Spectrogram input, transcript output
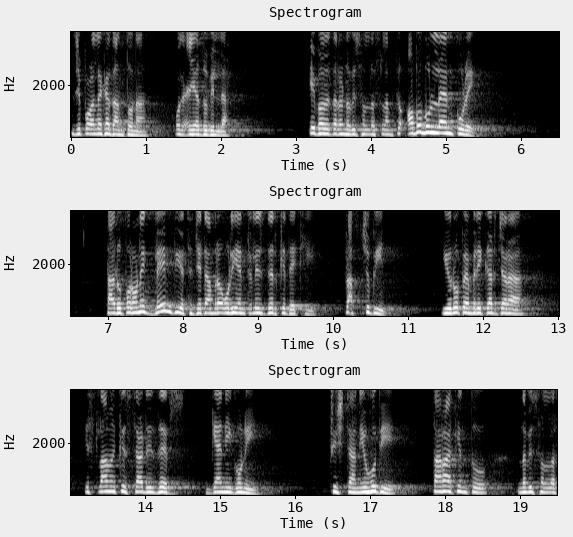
যে পড়ালেখা জানতো না। ও ইয়াদুবিল্লাহ এভাবে তারা নবী সাল্লাহ সাল্লামকে অবমূল্যায়ন করে তার উপর অনেক ব্লেম দিয়েছে, যেটা আমরা ওরিয়েন্টালিস্টদেরকে দেখি। প্রাচ্যবিদ, ইউরোপ, আমেরিকার যারা ইসলামিক স্টাডিজের জ্ঞানী, গুণী, খ্রিস্টান, ইহুদি, তারা কিন্তু নবী সাল্লাহ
